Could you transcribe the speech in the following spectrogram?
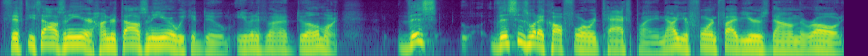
Fifty thousand a year, hundred thousand a year, we could do. Even if you want to do a little more. This this is what I call forward tax planning. Now you're four and five years down the road,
